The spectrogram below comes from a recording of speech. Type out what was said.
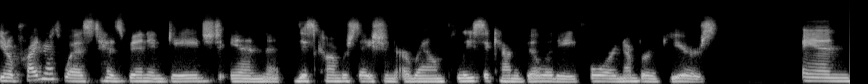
you know, Pride Northwest has been engaged in this conversation around police accountability for a number of years. And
